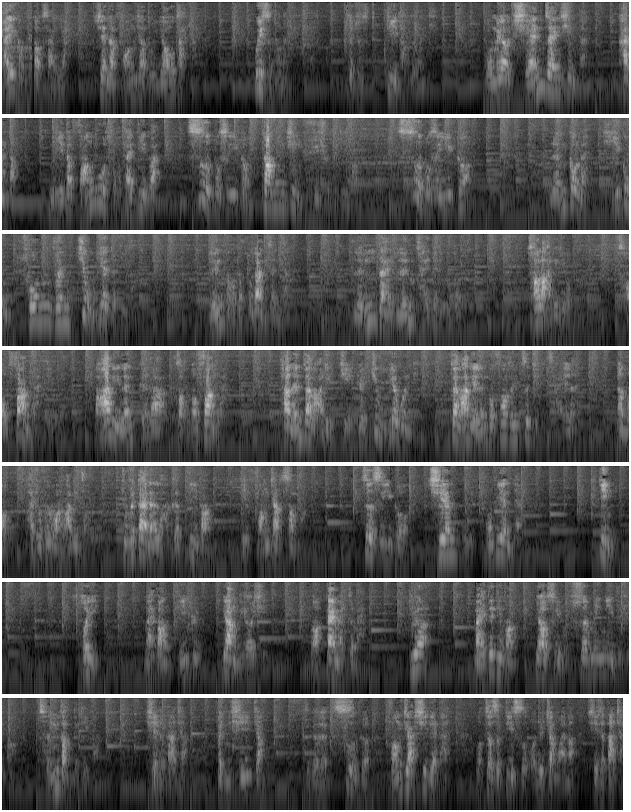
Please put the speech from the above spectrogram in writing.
海口到三亚，现在房价都腰斩了。为什么呢？这就是地段的问题。我们要前瞻性的看到你的房屋所在地段是不是一个刚性需求的地方，是不是一个能够呢提供充分就业的地方。人口的不断增长，人才人才的流动。朝哪里流？朝饭碗流。哪里能给他找到饭碗？他能在哪里解决就业问题？在哪里能够发挥自己的才能？那么他就会往哪里走，就会带来哪个地方的房价上涨。这是一个千古不变的定理。所以，买房的确量力而行，是吧？该买就买。第二，买的地方要是有生命力的地方。成长的地方，谢谢大家。本期讲这个四个房价系列谈，我这是第四，我就讲完了，谢谢大家。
